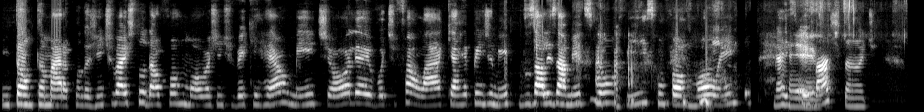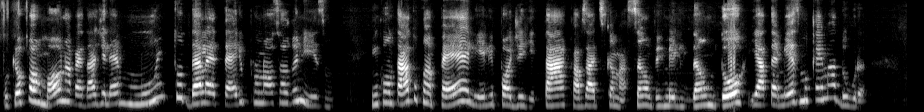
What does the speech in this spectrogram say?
Então, Tamara, quando a gente vai estudar o formol, a gente vê que realmente, olha, eu vou te falar que arrependimento dos alisamentos que eu fiz com formol, hein? Me arrisquei é. bastante. Porque o formol, na verdade, ele é muito deletério para o nosso organismo. Em contato com a pele, ele pode irritar, causar descamação, vermelhidão, dor e até mesmo queimadura.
